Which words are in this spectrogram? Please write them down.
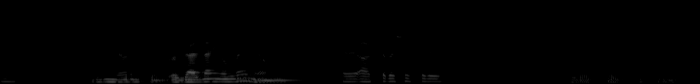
Neydi? Bilmiyorum ki. Özelden yollayamıyor mu? Ee, arkadaş ekledeyiz. Dur bekle ekleyeyim seni.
